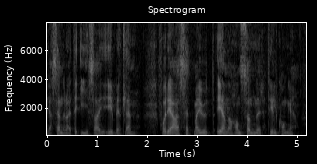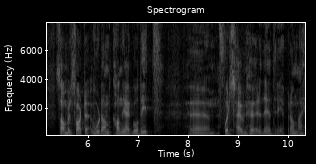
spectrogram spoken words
Jeg sender deg til Isai i Betlehem.' 'For jeg har sett meg ut en av hans sønner til konge.' Samuel svarte, 'Hvordan kan jeg gå dit?' Eh, for Saul hører det, dreper han meg.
